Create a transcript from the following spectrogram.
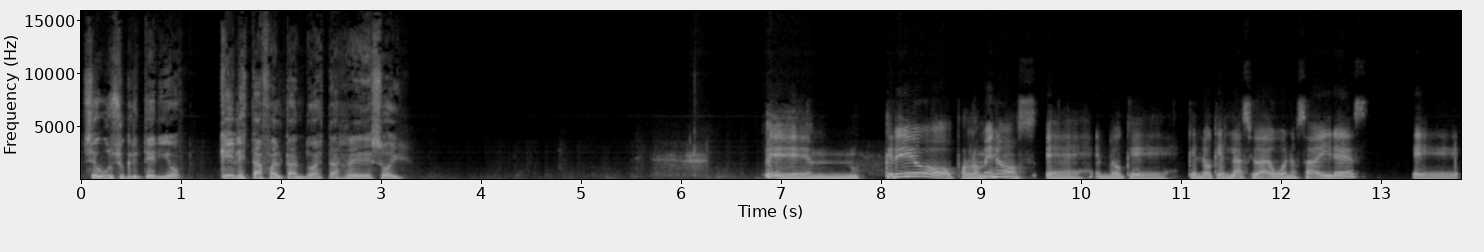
según su criterio, ¿qué le está faltando a estas redes hoy? Eh, creo, por lo menos eh, en lo que, que en lo que es la ciudad de Buenos Aires, eh,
